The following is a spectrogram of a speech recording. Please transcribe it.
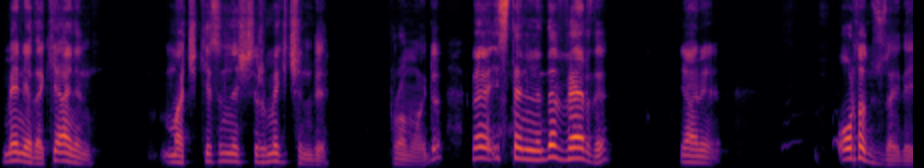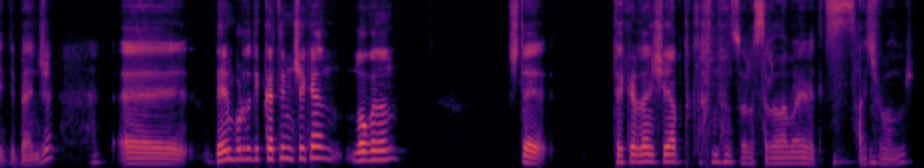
Mania'daki aynen maçı kesinleştirmek için bir promoydu. Ve istenileni de verdi. Yani orta düzeydeydi bence. Eee, benim burada dikkatimi çeken Logan'ın işte tekrardan şey yaptıklarından sonra sıralama evet saçma olmuş.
